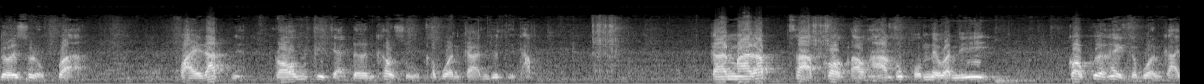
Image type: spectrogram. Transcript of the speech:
โดยสรุปว่าฝ่ายรัฐเนี่ย พร้อมที่จะเดินเข้าสู่กระบวนการยุติธรรม การมารับทราบข้อกล่าวหาของผมในวันนี้ ก็เพื่อให้กระบวนการ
